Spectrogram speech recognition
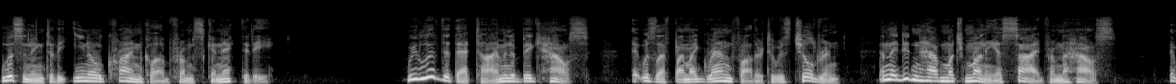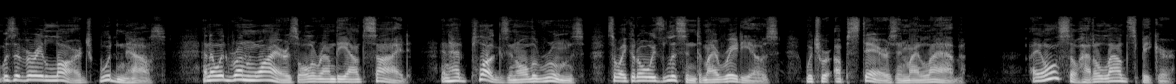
listening to the Eno Crime Club from Schenectady. We lived at that time in a big house. It was left by my grandfather to his children, and they didn't have much money aside from the house. It was a very large wooden house, and I would run wires all around the outside, and had plugs in all the rooms, so I could always listen to my radios, which were upstairs in my lab. I also had a loudspeaker,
